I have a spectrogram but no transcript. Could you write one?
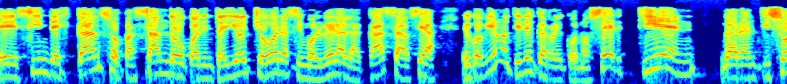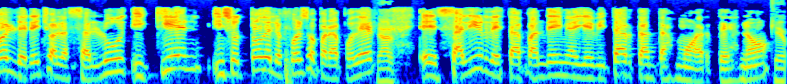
eh, sin descanso, pasando 48 horas sin volver a la casa. O sea, el gobierno tiene que reconocer quién garantizó el derecho a la salud y quién hizo todo el esfuerzo para poder eh, salir de esta pandemia y evitar tantas muertes, ¿no? Qué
